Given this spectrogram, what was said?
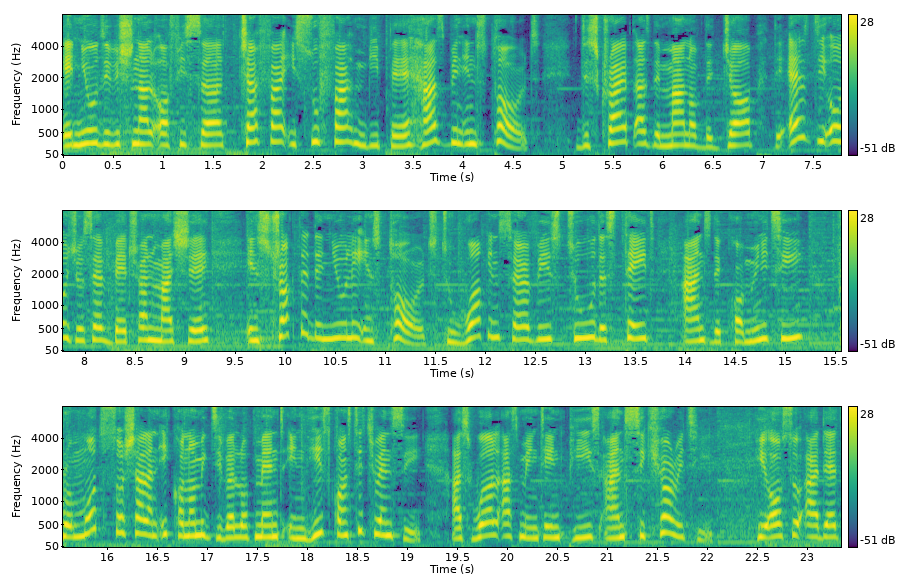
A new divisional officer, Chafa Isufa Mbipe, has been installed. Described as the man of the job, the SDO Joseph Bertrand Mache instructed the newly installed to work in service to the state and the community, promote social and economic development in his constituency, as well as maintain peace and security. He also added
